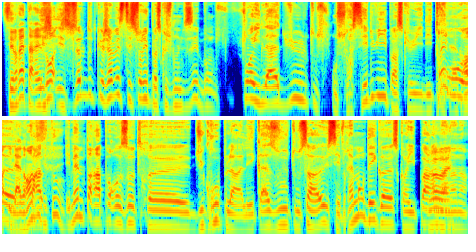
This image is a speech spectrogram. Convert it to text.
C'est vrai, t'as raison. et le seul doute que j'avais, c'était sur lui parce que je me disais, bon, soit il est adulte, ou- soit c'est lui parce qu'il est trop. Ouais, il, a grand- il a euh, grandi, par- c'est tout. Et même par rapport aux autres euh, du groupe, là, les Kazoo, tout ça, eux, c'est vraiment des gosses quand ils parlent. Ouais, ouais. non, non, non.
